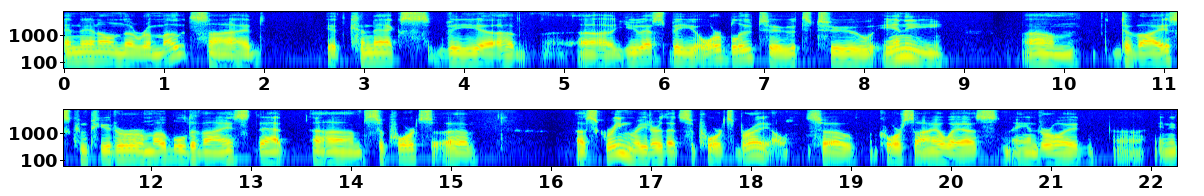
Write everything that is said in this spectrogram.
And then on the remote side, it connects via uh, USB or Bluetooth to any um, device, computer or mobile device that um, supports a, a screen reader that supports Braille. So, of course, iOS, Android, uh, any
